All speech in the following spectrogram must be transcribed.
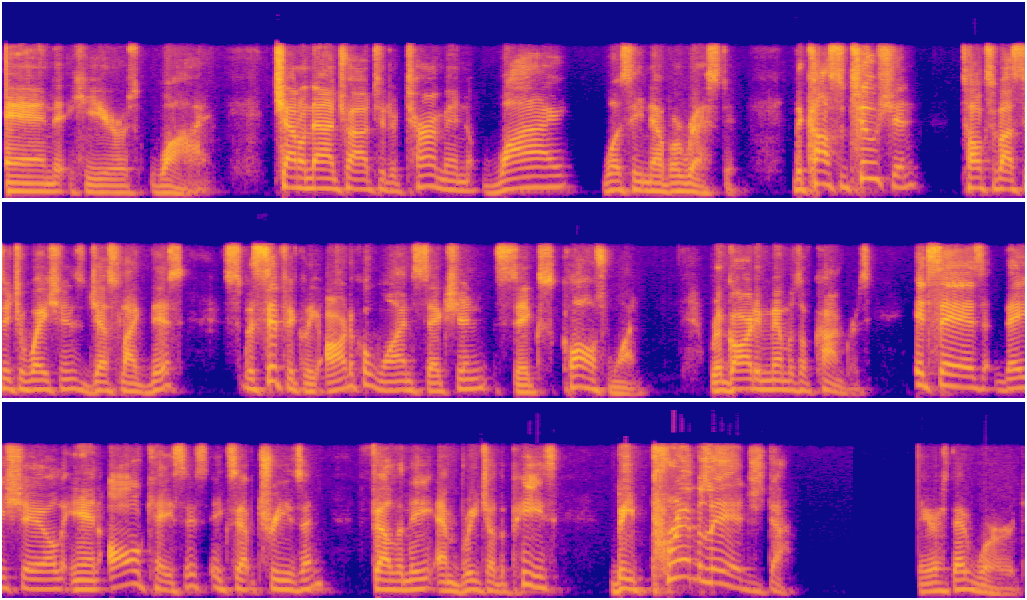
And here's why. Channel 9 tried to determine why was he never arrested. The Constitution talks about situations just like this, specifically Article 1, Section 6, Clause 1, regarding members of Congress. It says they shall, in all cases except treason, felony, and breach of the peace, be privileged. There's that word.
